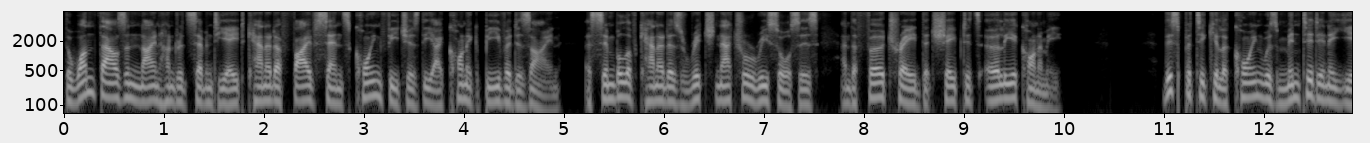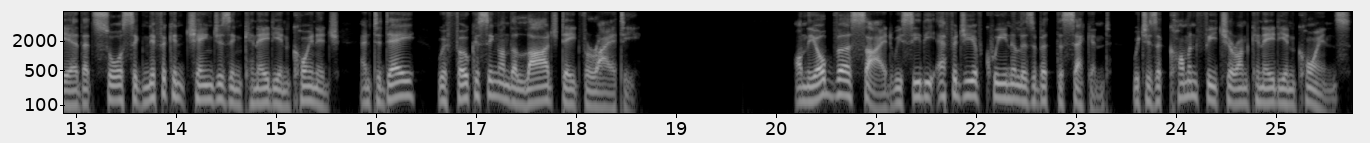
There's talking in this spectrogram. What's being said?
The 1978 Canada 5 cents coin features the iconic beaver design, a symbol of Canada's rich natural resources and the fur trade that shaped its early economy. This particular coin was minted in a year that saw significant changes in Canadian coinage, and today we're focusing on the large date variety. On the obverse side, we see the effigy of Queen Elizabeth II, which is a common feature on Canadian coins.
